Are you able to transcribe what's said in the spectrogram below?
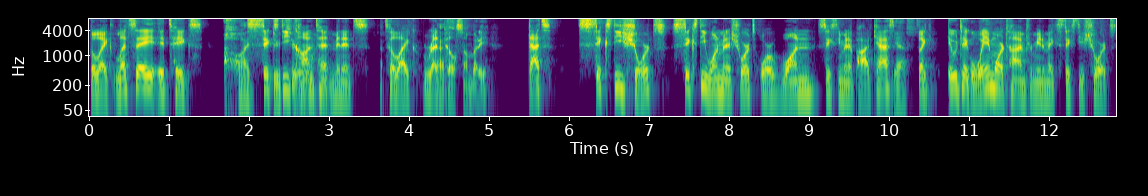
So like let's say it takes Oh, 60 content minutes to like red Yes. pill somebody. That's 60 shorts, 61 minute shorts or one 60 minute podcast. Yes. Like it would take way more time for me to make 60 shorts.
